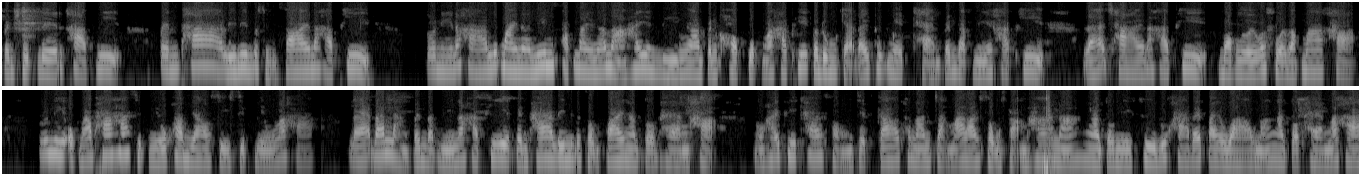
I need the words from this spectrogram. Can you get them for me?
เป็นชุดเดทค่ะพี่เป็นผ้าลินินผสมฝ้ายนะคะ พี่ตัวนี้นะคะ ลูกไม้เนื้อนิ่มซับในเนื้อหนาให้อย่างดีงานเป็นคอปกนะคะ พี่กระดุมแกะได้ทุกเม็ดแขนเป็นแบบนี้ค่ะ พี่และชายนะคะ พี่บอกเลยว่าสวยมากๆค่ะ รุ่นนี้อกหน้าผ้า 50 นิ้วความยาว 40 นิ้วนะคะ และด้านหลังเป็นแบบนี้นะคะ พี่เป็นผ้าลินินผสมฝ้ายงานตัวแพงค่ะหนูให้พี่แค่279 เท่านั้นจากหน้าร้านส่ง35 นะ งานตัวนี้คือลูกค้าได้ไปว้าวนะ งานตัวแพงนะคะ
